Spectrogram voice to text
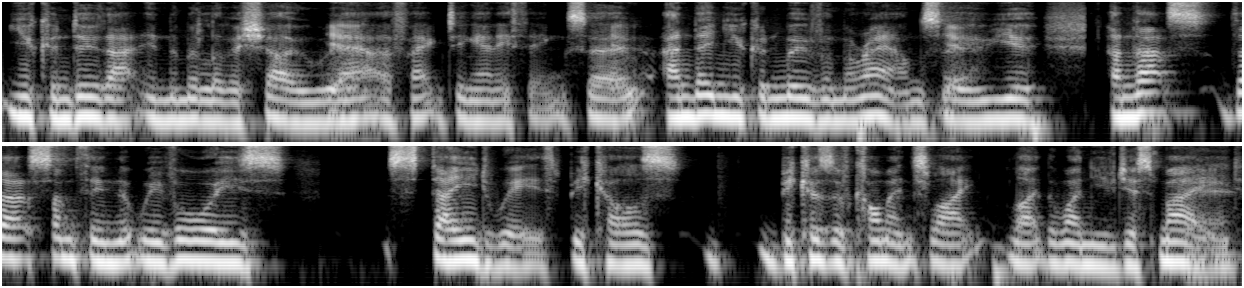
you can do that in the middle of a show without Yeah. affecting anything. So and then you can move them around. So Yeah. you and that's that's something that we've always stayed with because because of comments like like the one you've just made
